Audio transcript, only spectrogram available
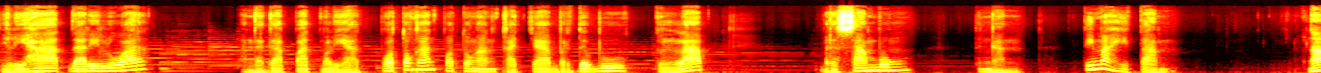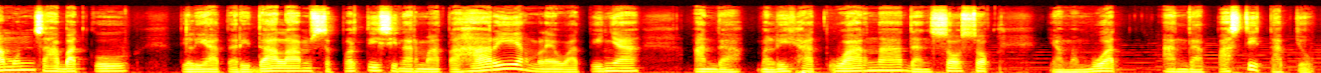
Dilihat dari luar, Anda dapat melihat potongan-potongan kaca berdebu gelap bersambung dengan timah hitam namun sahabatku, dilihat dari dalam seperti sinar matahari yang melewatinya, Anda melihat warna dan sosok yang membuat Anda pasti takjub.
